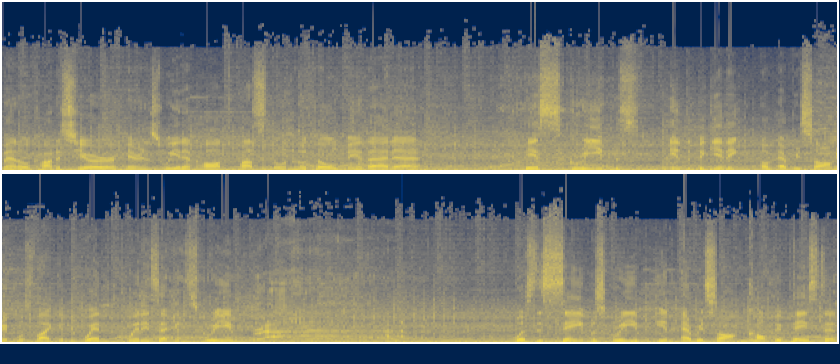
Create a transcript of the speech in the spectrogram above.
metal connoisseur here in Sweden, Hat Pastorn, who told me that uh, his screams in the beginning of every song, it was like a 20, 20 second scream, was the same scream in every song, copy pasted,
